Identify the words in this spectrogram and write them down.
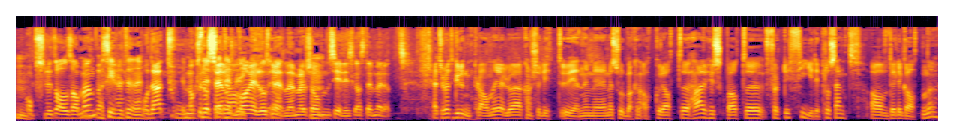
Mm. Absolutt alle sammen. Hva sier du til det? Og det er 2 av LOs medlemmer som sier de skal stemme Rødt. Jeg tror at grunnplanet i LO er kanskje litt uenig med, med Solbakken akkurat her. Husk på at 44 eh, av delegatene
